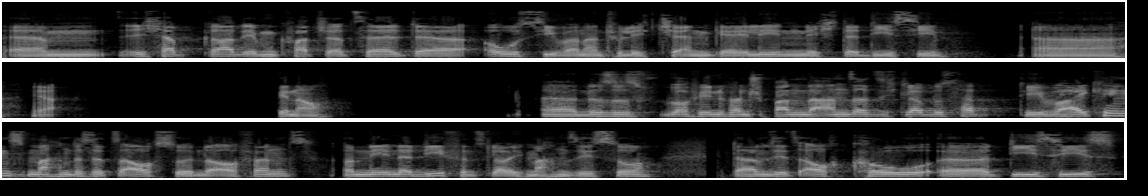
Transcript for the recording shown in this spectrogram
Ähm, ich habe gerade eben Quatsch erzählt, der OC war natürlich Jan Gailey, nicht der DC. Äh, ja, genau. Äh, das ist auf jeden Fall ein spannender Ansatz. Ich glaube, das hat die Vikings machen das jetzt auch so in der Offense und nee in der Defense, glaube ich, machen sie es so. Da haben sie jetzt auch Co-DCs.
